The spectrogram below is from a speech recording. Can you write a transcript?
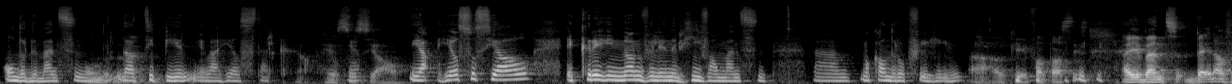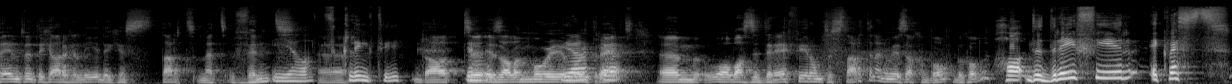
onder de mensen. Onder de dat typeert mij wel heel sterk. Ja, heel sociaal. Ja. ja, heel sociaal. Ik krijg enorm veel energie van mensen. Um, maar kan er ook veel geven. Ah, oké, okay, fantastisch. en je bent bijna 25 jaar geleden gestart met Vint. Ja, het uh, klinkt hè. Dat ja. is al een mooi, ja, mooi traject. Ja. Um, wat was de drijfveer om te starten en hoe is dat begonnen? Ha, de drijfveer, ik wist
